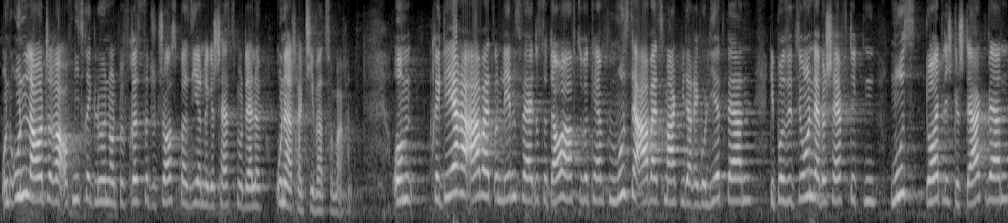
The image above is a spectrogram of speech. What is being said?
und unlautere, auf Niedriglöhne und befristete Jobs basierende Geschäftsmodelle unattraktiver zu machen. Um prekäre Arbeits- und Lebensverhältnisse dauerhaft zu bekämpfen, muss der Arbeitsmarkt wieder reguliert werden. Die Position der Beschäftigten muss deutlich gestärkt werden.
